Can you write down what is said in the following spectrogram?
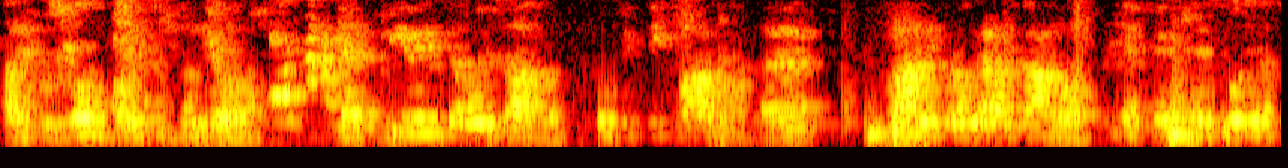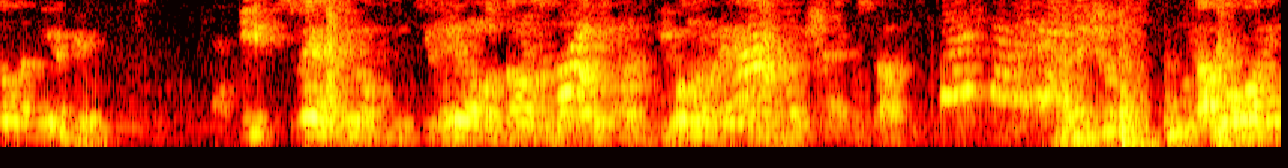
ali u svom političkom djelovanju. Jer vi vidite ovaj zakon, kupiti e, plan i program tamo, prije 5-6 godina toga nije bilo. I sve je bilo funkcioniralo, znalo se da sam i ono vrijeme nema više nego sad. Međutim, ja govorim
